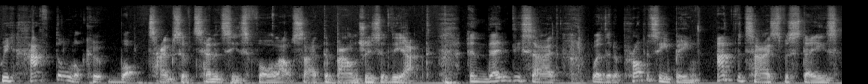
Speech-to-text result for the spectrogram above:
we have to look at what types of tenancies fall outside the boundaries of the Act and then decide whether the property being advertised for stays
